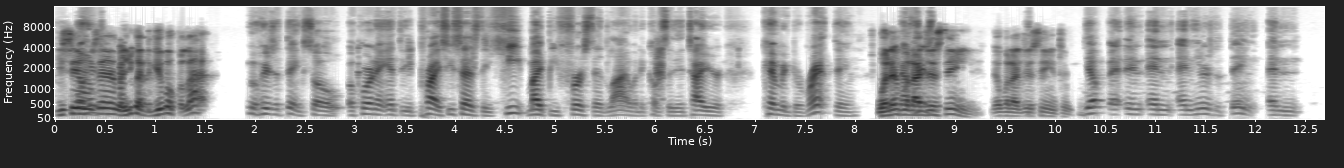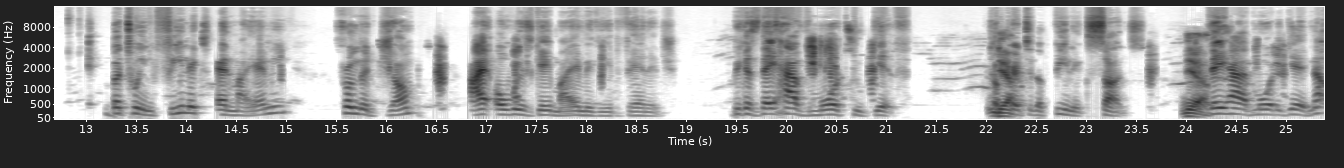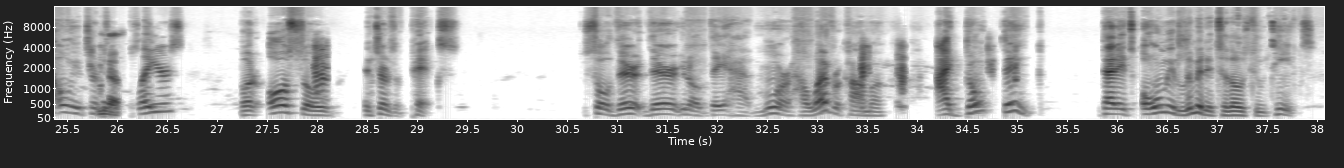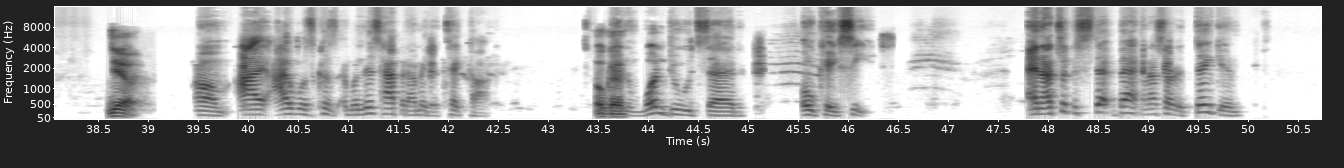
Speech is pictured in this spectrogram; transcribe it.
You see well, what I'm saying? Like you got to give up a lot. No, here's the thing. So according to Anthony Price, he says the Heat might be first in line when it comes to the entire Kevin Durant thing. Well, that's now, what I just seen. That's what I just seen too. Yep, and and and here's the thing, and between Phoenix and Miami, from the jump, I always gave Miami the advantage because they have more to give compared yeah. to the Phoenix Suns. Yeah, they have more to give, not only in terms yeah. of players, but also in terms of picks. So they're they're you know they have more. However, comma, I don't think that it's only limited to those two teams. Yeah. Um, I I was because when this happened, I made a TikTok. Okay. And one dude said OKC. And I took a step back and I started thinking,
